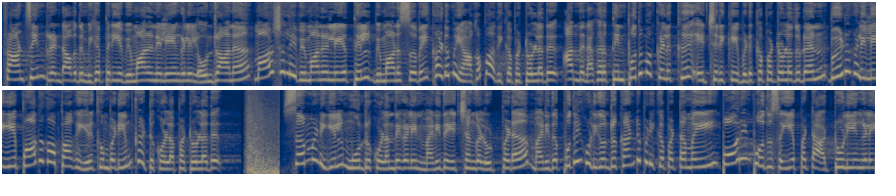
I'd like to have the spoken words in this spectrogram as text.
பிரான்சின் இரண்டாவது மிகப்பெரிய விமான நிலையங்களில் ஒன்றான மார்ஷலை விமான நிலையத்தில் விமான சேவை கடுமையாக பாதிக்கப்பட்டுள்ளது. அந்த நகரத்தின் பொதுமக்களுக்கு எச்சரிக்கை விடுக்கப்பட்டுள்ளதுடன் வீடுகளிலேயே பாதுகாப்பாக இருக்கும்படியும் கேட்டுக்கொள்ளப்பட்டுள்ளது செம்மணியில் மூன்று குழந்தைகளின் மனித எச்சங்கள் உட்பட மனித புதைகுழியொன்று கண்டுபிடிக்கப்பட்டமை. போரின் போது செய்யப்பட்ட அட்டூழியங்களை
